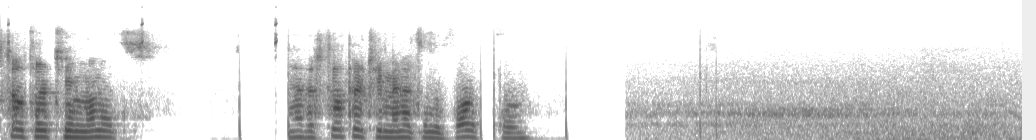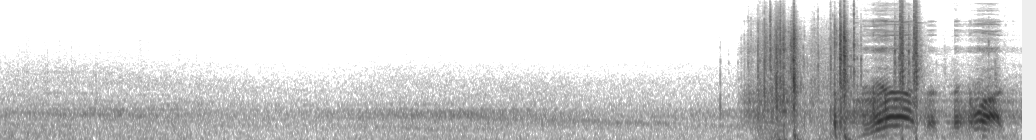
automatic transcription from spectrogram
still 13 minutes. Yeah, there's still 13 minutes in the fourth, though. The quad.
